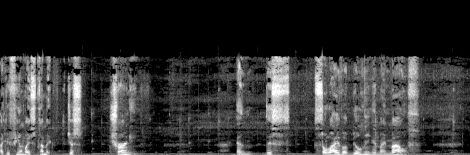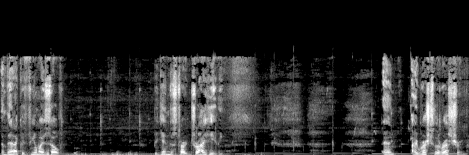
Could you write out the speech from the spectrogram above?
I could feel my stomach just churning and this saliva building in my mouth. And then I could feel myself begin to start dry heaving. And I rushed to the restroom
